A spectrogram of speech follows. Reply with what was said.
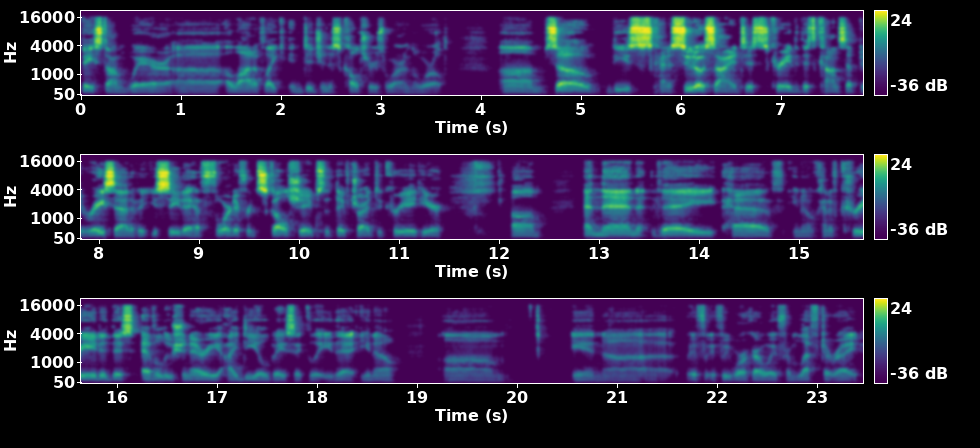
based on where uh, a lot of like indigenous cultures were in the world. Um, so these kind of pseudoscientists created this concept of race out of it. You see, they have four different skull shapes that they've tried to create here. Um, and then they have, you know, kind of created this evolutionary ideal, basically, that, you know, um, in uh, if, if we work our way from left to right,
